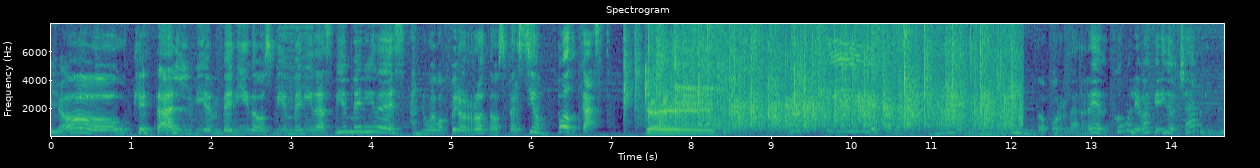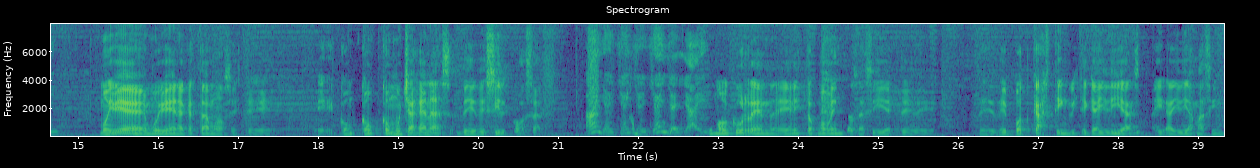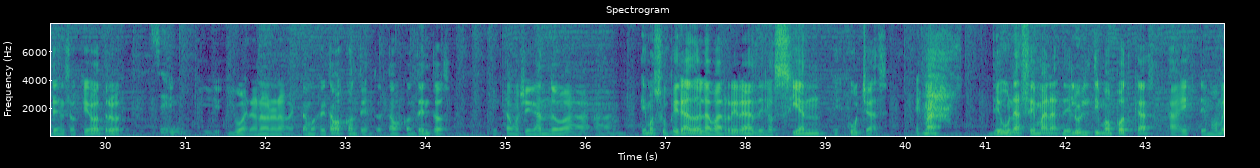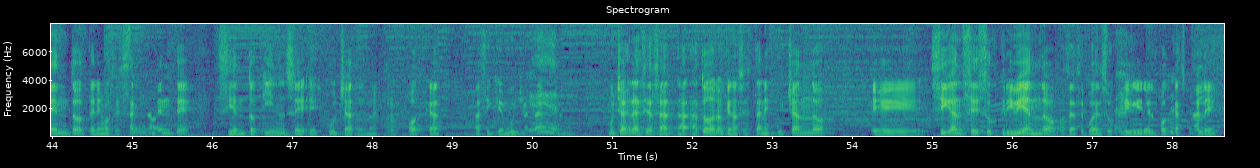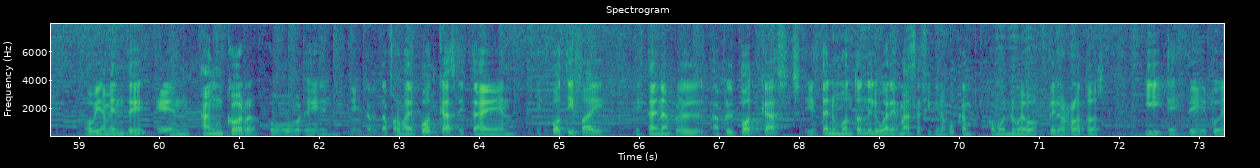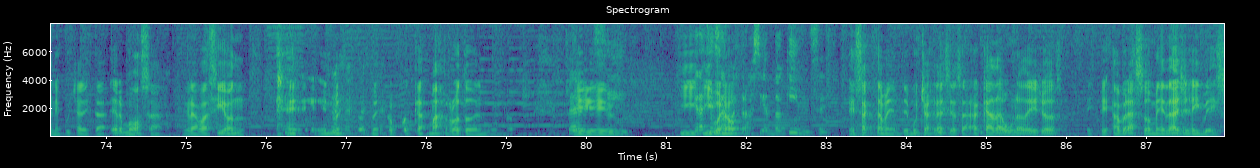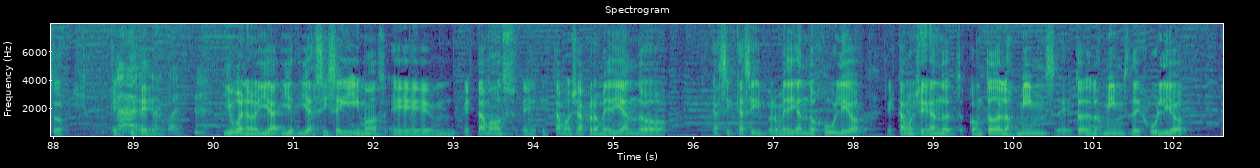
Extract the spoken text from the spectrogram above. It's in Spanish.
Hello, ¿qué tal? Bienvenidos, bienvenidas, bienvenides a Nuevos Pero Rotos, versión podcast. ¡Yay! Sí, estamos aquí rondando por la red. ¿Cómo le va, querido Charlie? Muy bien, muy bien. Acá estamos este, eh, con, con- con muchas ganas de decir cosas. Ay, ay, ay, ay, ay, ay, ay. Como ocurre en, en estos momentos así este, de, de- de podcasting, viste que hay días, hay, hay días más intensos que otros. Sí. Y, y bueno, no, no, no, estamos, estamos contentos, estamos contentos. Estamos llegando a, a- Hemos superado la barrera de los 100 escuchas. Es más, de una semana, del último podcast a este momento, tenemos exactamente 115 escuchas de nuestros podcasts. Así que Muy muchas gracias. bien. Muchas gracias a, a- a todos los que nos están escuchando. Eh, síganse suscribiendo, o sea, se pueden suscribir. El podcast sale, obviamente, en Anchor o en, eh, la plataforma de podcast. Está en Spotify, está en Apple, Apple Podcasts y está en un montón de lugares más. Así que nos buscan como nuevos pero rotos y este, pueden escuchar esta hermosa grabación en nuestro, nuestro podcast más roto del mundo. Claro que Eh, sí. Y, y Gracias a bueno, nuestros 115. exactamente. Muchas gracias a, a cada uno de ellos. Este, abrazo, medalla y beso. Claro, Este, tal cual. y bueno, y, a- y- y así seguimos. Eh, estamos, eh, estamos ya promediando, casi, casi promediando julio. Estamos llegando con todos los memes, eh, todos los memes de Julio,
